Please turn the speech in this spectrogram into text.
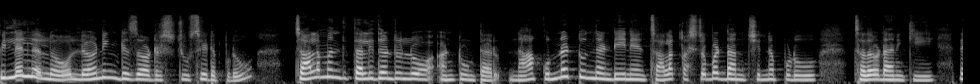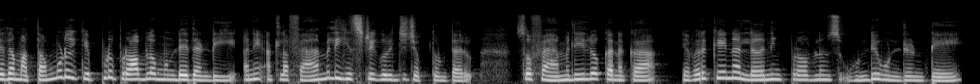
పిల్లలలో లెర్నింగ్ డిజార్డర్స్ చూసేటప్పుడు చాలామంది తల్లిదండ్రులు అంటూ ఉంటారు నాకున్నట్టుందండి నేను చాలా కష్టపడ్డాను చిన్నప్పుడు చదవడానికి లేదా మా తమ్ముడికి ఎప్పుడు ప్రాబ్లం ఉండేదండి అని అట్లా ఫ్యామిలీ హిస్టరీ గురించి చెప్తుంటారు. సో ఫ్యామిలీలో కనుక ఎవరికైనా లెర్నింగ్ ప్రాబ్లమ్స్ ఉండి ఉండుంటే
